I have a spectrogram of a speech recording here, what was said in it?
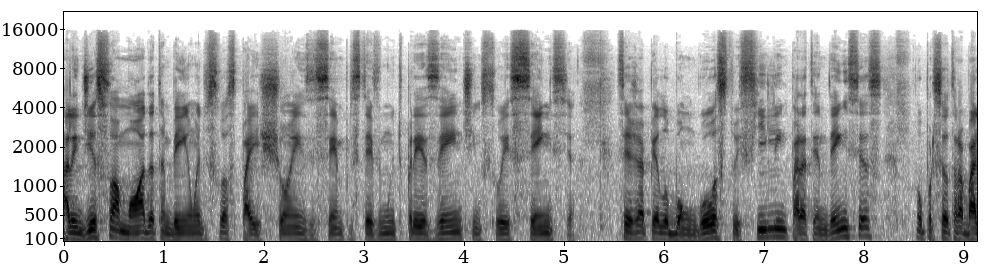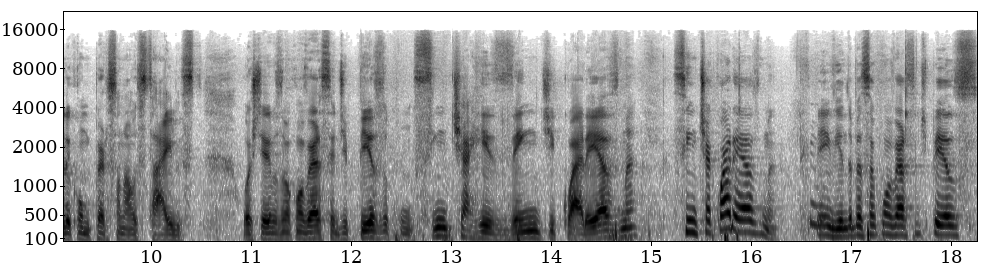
Além disso, a moda também é uma de suas paixões e sempre esteve muito presente em sua essência, seja pelo bom gosto e feeling para tendências ou por seu trabalho como personal stylist. Hoje teremos uma conversa de peso com Cíntia Rezende Quaresma. Cíntia Quaresma. Bem-vinda para essa conversa de peso.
